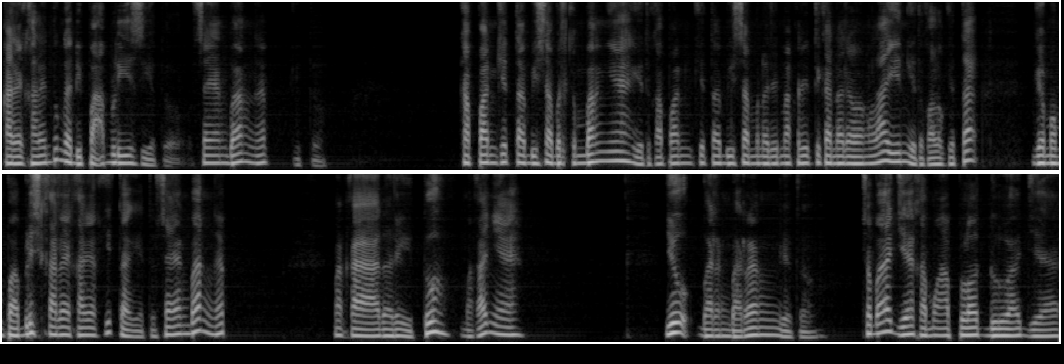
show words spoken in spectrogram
karya kalian tuh nggak dipublish gitu. Sayang banget gitu. Kapan kita bisa berkembangnya gitu, kapan kita bisa menerima kritikan dari orang lain gitu. Kalau kita gak mempublish karya-karya kita gitu. Sayang banget. Maka dari itu makanya yuk bareng-bareng gitu. Coba aja kamu upload dulu aja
